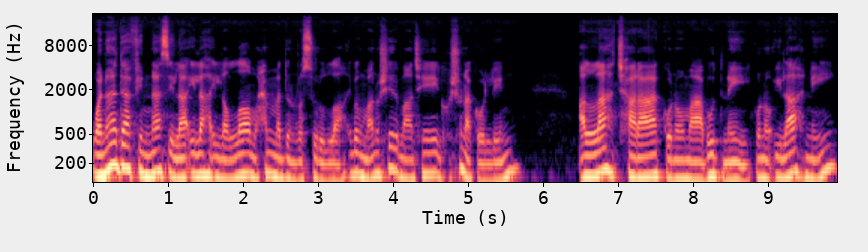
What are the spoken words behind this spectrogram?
ওয়ানাদা ফিন্নাস ইলা ইলাহ ইল্লাল্লাহ মুহাম্মাদুন রসুল্লাহ এবং মানুষের মাঝে ঘোষণা করলেন, আল্লাহ ছাড়া কোনো মাবুদ নেই, কোনো ইলাহ নেই,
